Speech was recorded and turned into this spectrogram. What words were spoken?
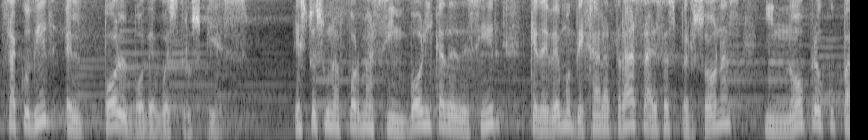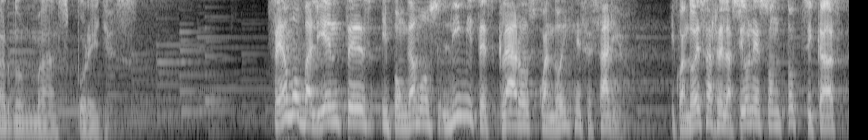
sacudid el polvo de vuestros pies. Esto es una forma simbólica de decir que debemos dejar atrás a esas personas y no preocuparnos más por ellas. Seamos valientes y pongamos límites claros cuando es necesario y cuando esas relaciones son tóxicas,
